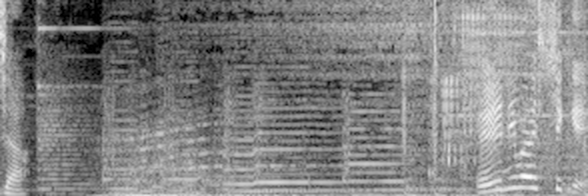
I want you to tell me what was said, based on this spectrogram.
친구를 부르자. 애니마 시계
